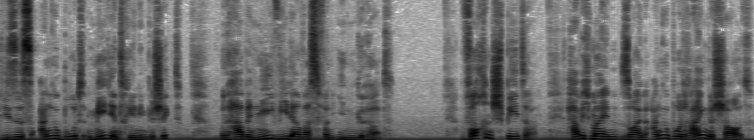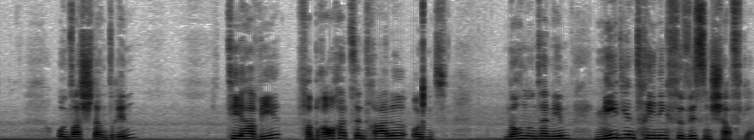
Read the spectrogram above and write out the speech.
dieses Angebot Medientraining geschickt und habe nie wieder was von ihnen gehört. Wochen später habe ich mal in so ein Angebot reingeschaut und was stand drin? THW, Verbraucherzentrale und noch ein Unternehmen, Medientraining für Wissenschaftler.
